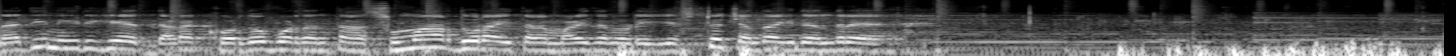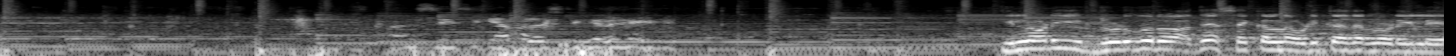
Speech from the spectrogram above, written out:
ನದಿ ನೀರಿಗೆ ದಡಕ್ಕೆ ಕೊರ್ದೋಗ್ಬಾರ್ದಂತ ಸುಮಾರು ದೂರ ಈ ಥರ ಮಾಡಿದೆ ನೋಡಿ. ಎಷ್ಟು ಚೆಂದಾಗಿದೆ ಅಂದರೆ ಸಿ ಸಿ ಕ್ಯಾಮರಾ ಇಲ್ಲಿ ನೋಡಿ ಇಬ್ರು ಹುಡುಗರು ಅದೇ ಸೈಕಲ್ನ ಹೊಡಿತಾ ಇದ್ದಾರೆ ನೋಡಿ ಇಲ್ಲಿ.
